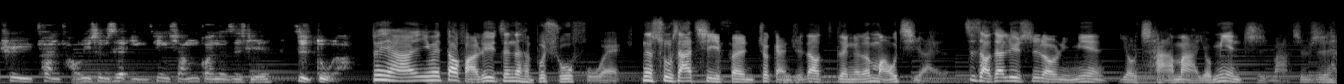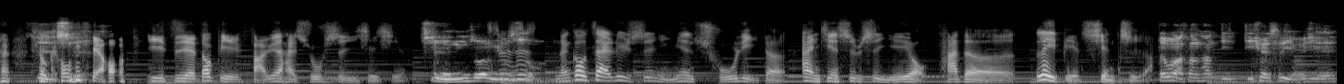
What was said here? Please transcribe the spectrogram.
去看考虑是不是引进相关的这些制度啦。对啊，因为到法律真的很不舒服哎，那肃杀气氛就感觉到整个人毛起来了。至少在律师楼里面有茶嘛，有面纸嘛，是不 是？有空调，椅子也都比法院还舒适一些些。是，您说的是不是能够在律师里面处理的案件，是不是也有它的类别限制啊？德国法上它的的确是有一些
